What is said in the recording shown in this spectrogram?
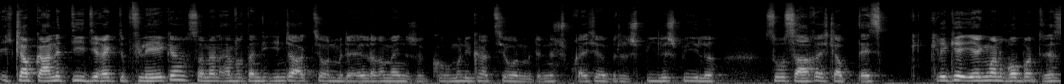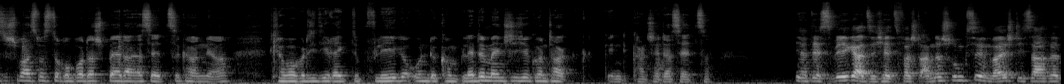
Ich glaube gar nicht die direkte Pflege, sondern einfach dann die Interaktion mit den älteren Menschen, Kommunikation, mit denen ich spreche, ein bisschen Spiele spiele. So Sache, ich glaube, das kriege irgendwann Roboter, das ist was, was der Roboter später ersetzen kann, ja. Ich glaube aber die direkte Pflege und der komplette menschliche Kontakt kann ich nicht ersetzen. Ja, deswegen, also ich hätte es fast andersrum gesehen, weißt du, die Sache,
